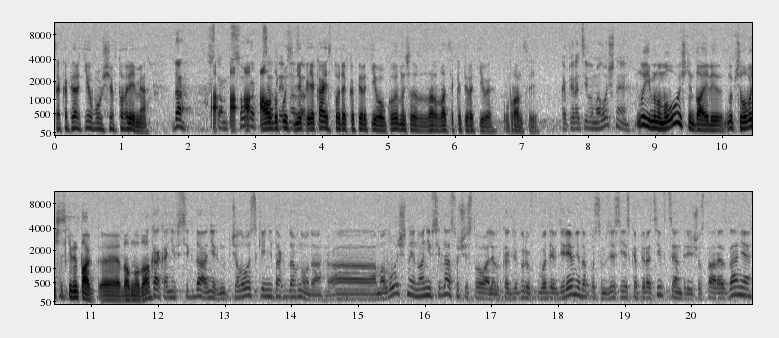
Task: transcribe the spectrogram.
Це кооператив був ще в то время. Да, там а, 40 а, а от, лет допустим, назад. яка, яка історія кооперативів? Коли почали зарождатися кооперативи у Франції? Кооперативы молочные? Ну, іменно молочні, да, или, ну, пчеловодческие не так е, давно, да? Ну как, они всегда, нет, ну, пчеловодские не так давно, да, а молочные, но они всегда существовали. Вот как я говорю, в этой в деревне, допустим, здесь есть кооператив в центре, еще старое здание,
